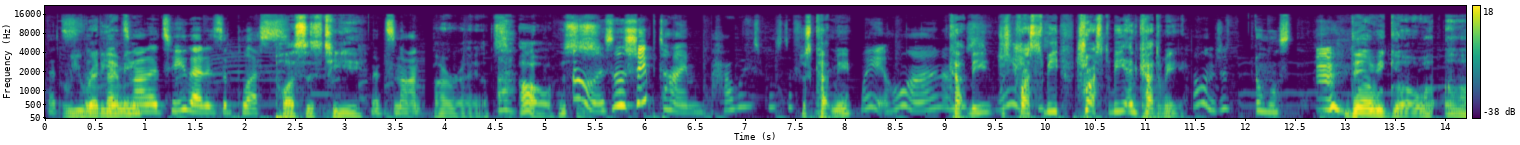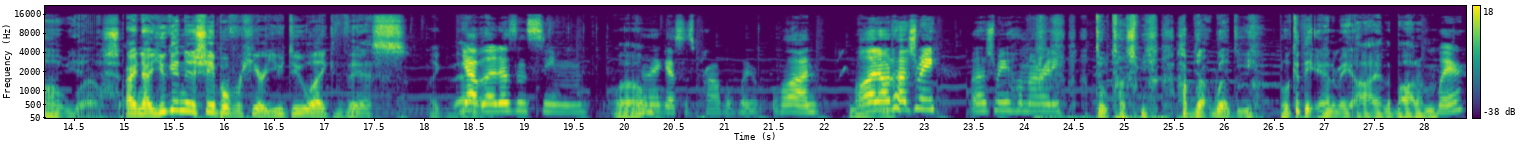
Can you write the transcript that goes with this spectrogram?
That's Are you the- ready, That's Emi? not a T. That is a plus. Plus is T. That's not. All right. Let's. Oh, oh this Oh, is. this is shape time. How are we supposed to? Just cut me. Wait, hold on. I'm Cut me. Just wait, trust me. Trust me and cut me. Hold on, just almost. There we go. Oh yes. All right, now you get into shape over here. You do like this, like that. Yeah, but that doesn't seem. well, I guess it's probably. Hold on. No. Hold on, don't touch me. Don't touch me. I'm not ready. don't touch me. I'm not ready. Look at the anime eye on the bottom, Where?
